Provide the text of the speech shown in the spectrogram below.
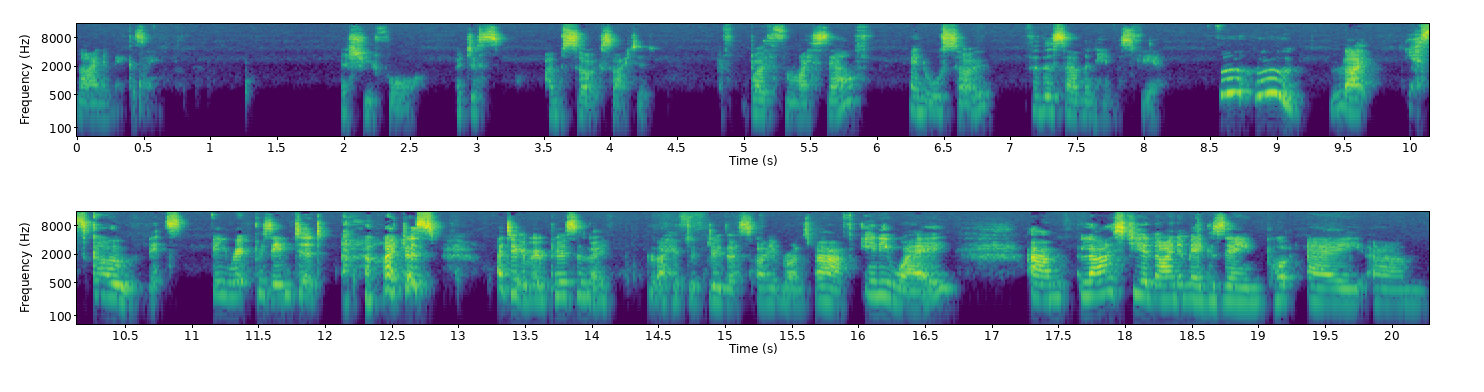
Laine magazine, issue four. I just, I'm so excited, both for myself and also for the Southern Hemisphere. Woohoo! Like, yes, go, let's be represented. I just, I take it very personally that I have to do this on everyone's behalf. Anyway, um, last year, Laine magazine put a, um,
